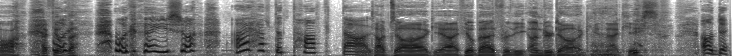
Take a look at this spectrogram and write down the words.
oh, I feel bad. 我可以说，I have the top dog。Top dog, yeah. I feel bad for the underdog in that case. 哦，对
